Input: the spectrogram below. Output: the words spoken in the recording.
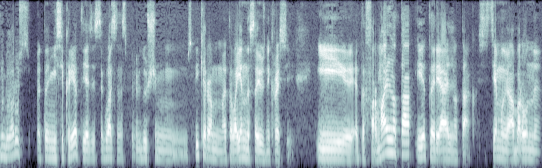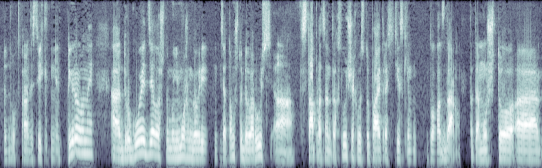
Ну, Беларусь – это не секрет, я здесь согласен с предыдущим спикером, это военный союзник России. И это формально так, и это реально так. Системы обороны двух стран действительно интегрированы. А другое дело, что мы не можем говорить о том, что Беларусь а, в 100% случаях выступает российским плацдармом, потому что а,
